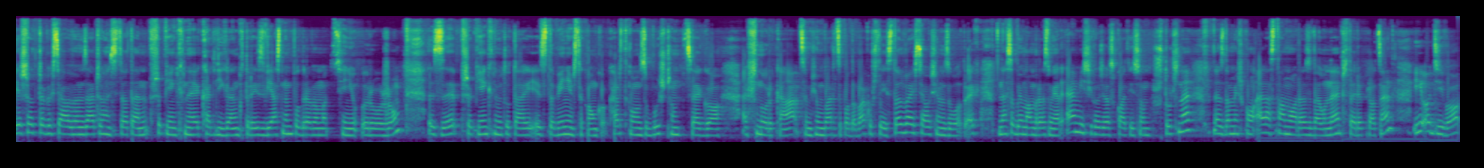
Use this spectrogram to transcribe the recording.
Pierwsze, od czego chciałabym zacząć, to ten przepiękny kardigan, który jest w jasnym pudrowym odcieniu różu, z przepięknym tutaj zdobieniem, z taką kokardką z błyszczącego sznurka, co mi się bardzo podoba. Kosztuje 128 zł. Na sobie mam rozmiar M, jeśli chodzi o skład jest on sztuczny, z domieszką elastanu oraz wełny 4%. I o dziwo,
